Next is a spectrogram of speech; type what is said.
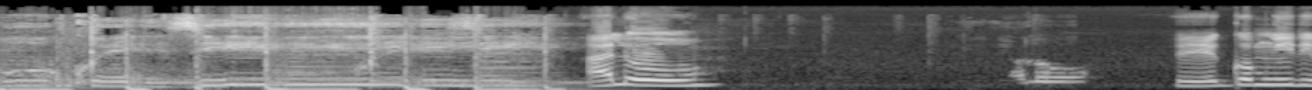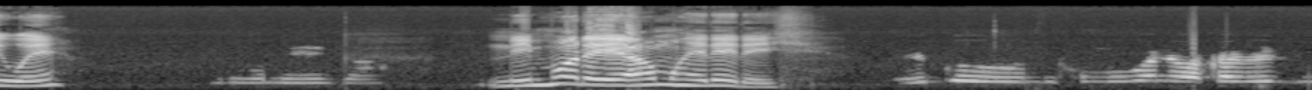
w'ukwezi. alo Halo, yego mwiriwe ndiho neza. ni impore aho muherereye Ego ndi ku mubone wa Kabezi.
